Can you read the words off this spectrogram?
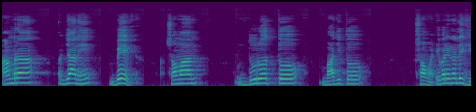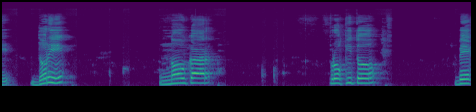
আমরা জানি বেগ সমান দূরত্ব ভাজিত সময়। এবার এটা লিখি। দড়ি নৌকার প্রকৃত বেগ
